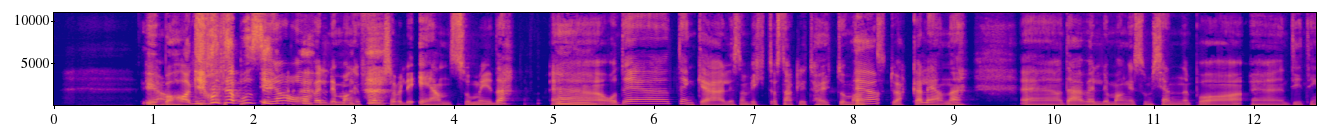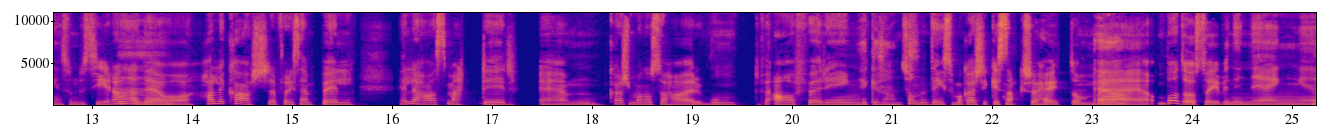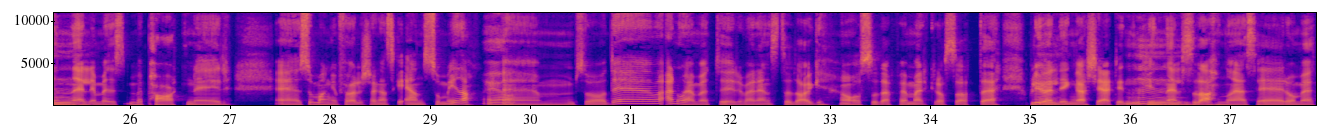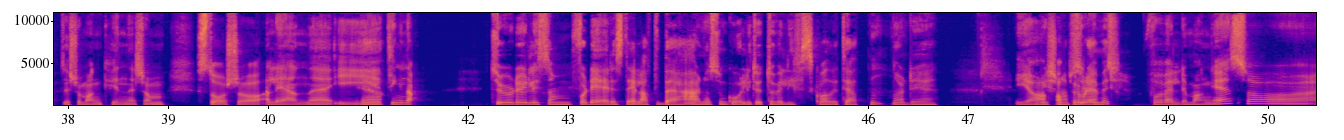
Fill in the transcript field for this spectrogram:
ubehag, holdt jeg på å si. Ja, og veldig mange føler seg veldig ensomme i det. Eh, Mm. og det tenker jeg er liksom viktig å snakke litt høyt om, at Ja. du er ikke alene. Eh, og det er veldig mange som kjenner på eh, de tingene som du sier, da. Mm. Det å ha lekkasje, for eksempel, eller ha smerter, em, kanskje man også har vondt ved avføring. Sånne ting som man kanskje ikke snakker så høyt om, Ja. eh, både også i venninnegjengen Mm. eller med, med partner, eh, som mange føler seg ganske ensomme i, da. Ja. Em, så det er noe jeg møter hver eneste dag, og også derfor jeg merker også at jeg blir Mm. veldig engasjert innen Mm. kvinnehelse, da, når jeg ser og møter så mange kvinner som står så alene i Ja. ting, da. Tror du liksom for deres del at det er noe som går litt utover livskvaliteten når det Ja, absolutt. For veldig mange så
